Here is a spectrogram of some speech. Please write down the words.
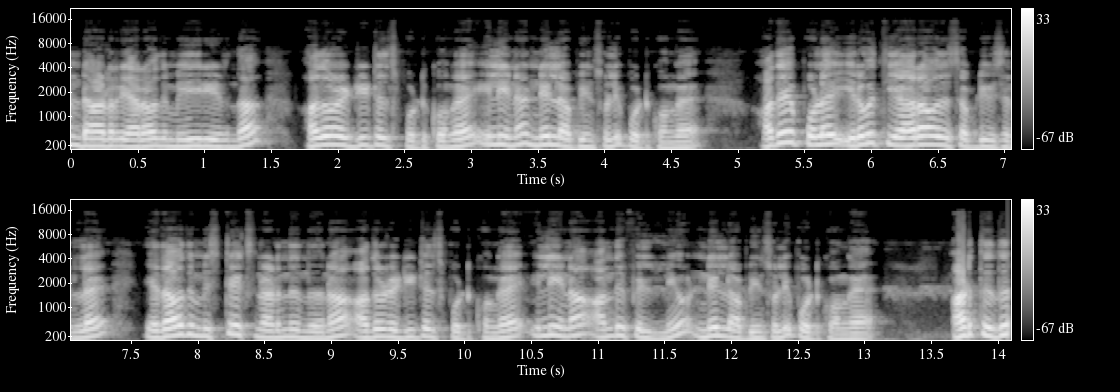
அண்ட் ஆர்டர் யாராவது மீறி இருந்தால் அதோட டீட்டெயில்ஸ் போட்டுக்கோங்க. இல்லைன்னா நில் அப்படின்னு சொல்லி போட்டுக்கோங்க. அதே போல் இருபத்தி ஆறாவது சப்டிவிஷனில் ஏதாவது மிஸ்டேக்ஸ் நடந்திருந்ததுன்னா அதோட டீட்டெயில்ஸ் போட்டுக்கோங்க. இல்லைன்னா அந்த ஃபீல்ட்லேயும் நில் அப்படின்னு சொல்லி போட்டுக்கோங்க. அடுத்தது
